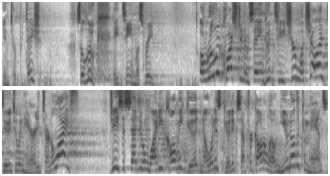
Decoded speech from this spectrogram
interpretation. So, Luke 18, let's read. A ruler questioned him, saying, Good teacher, what shall I do to inherit eternal life? Jesus said to him, Why do you call me good? No one is good except for God alone. You know the commands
